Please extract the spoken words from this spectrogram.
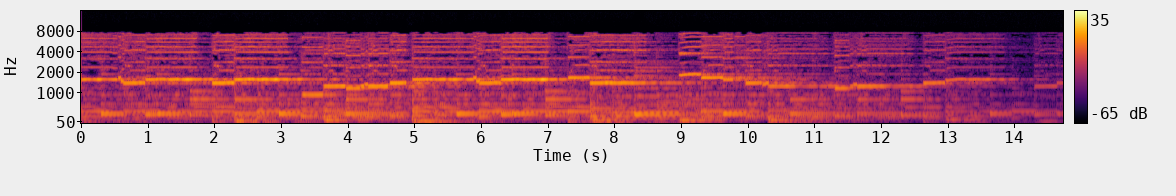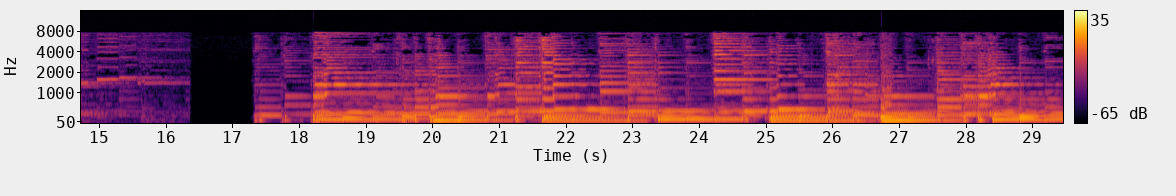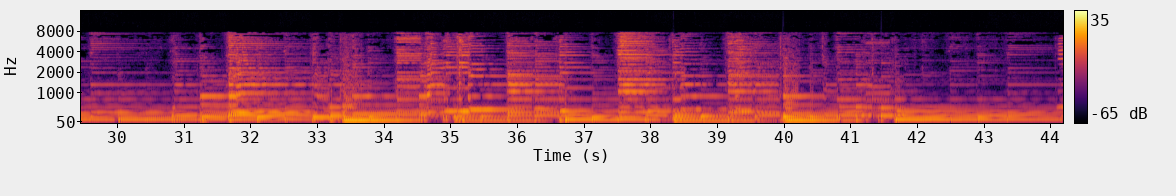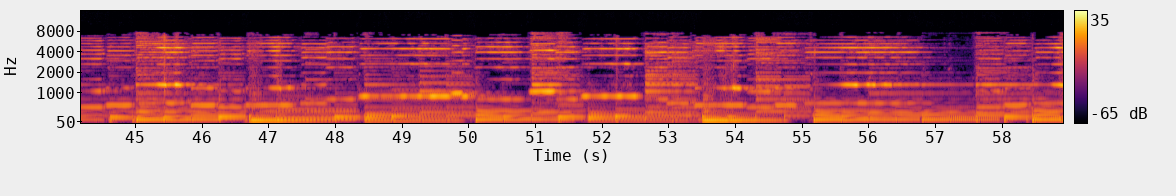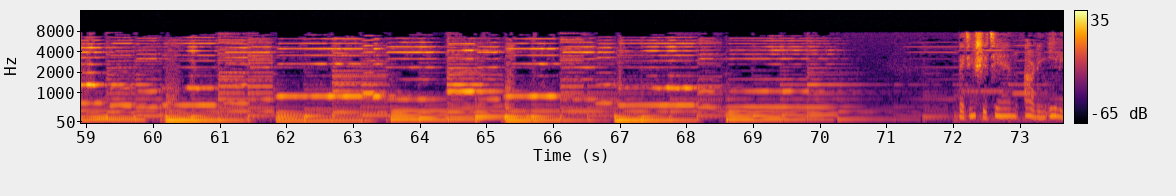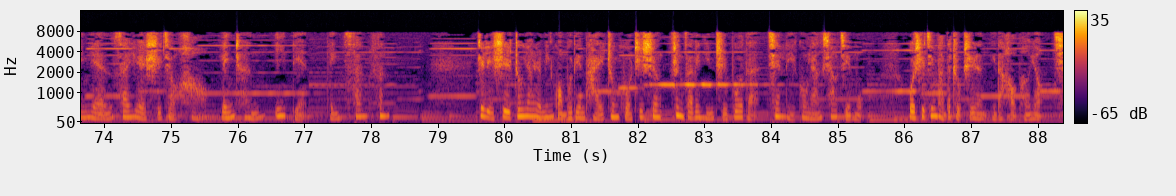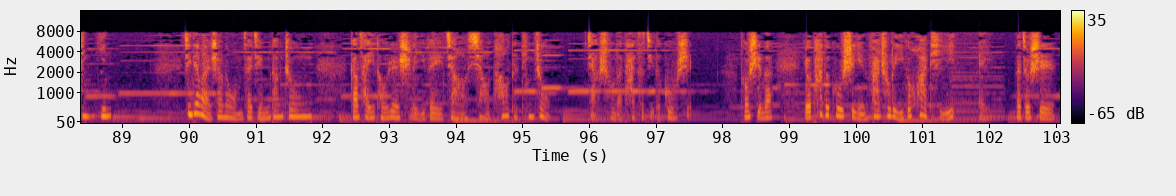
北京时间二零一零年三月十九号凌晨一点零三分，这里是中央人民广播电台中国之声正在为您直播的《千里共良宵》节目，我是今晚的主持人，你的好朋友清音。今天晚上呢，我们在节目当中刚才一同认识了一位叫小涛的听众，讲述了他自己的故事，同时呢，由他的故事引发出了一个话题。那就是，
